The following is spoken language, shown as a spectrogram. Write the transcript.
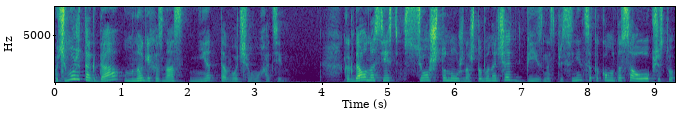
Почему же тогда у многих из нас нет того, чего мы хотим? Когда у нас есть все, что нужно, чтобы начать бизнес, присоединиться к какому-то сообществу,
